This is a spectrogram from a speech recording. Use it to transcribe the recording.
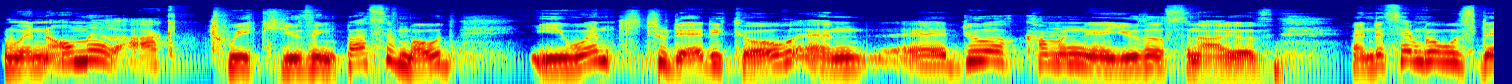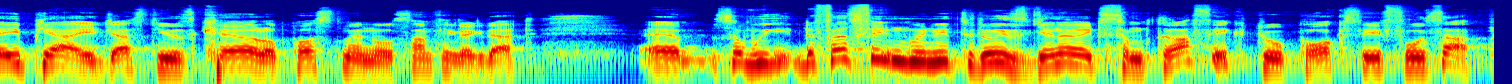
when Omer hacked Tweek using passive mode, he went to the editor and uh, do a common uh, user scenarios. And the same go with the API, just use curl or postman or something like that. Uh, so we, the first thing we need to do is generate some traffic to proxy through Zap.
